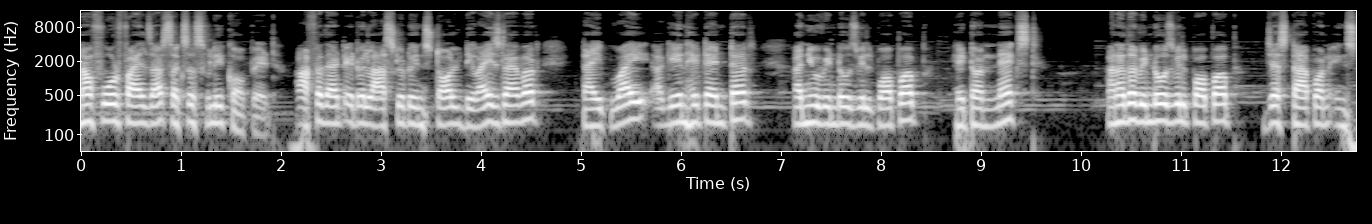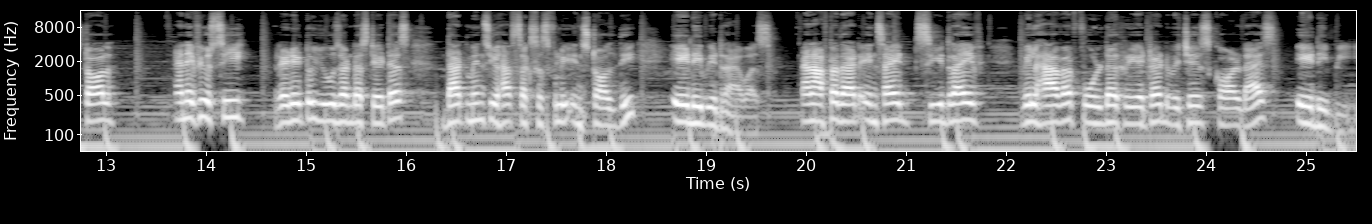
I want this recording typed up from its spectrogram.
Now four files are successfully copied. After that it will ask you to install device driver, type Y, again hit enter. A new windows will pop up. Hit on next. Another windows will pop up. Just tap on install. And if you see ready to use under status that means you have successfully installed the adb drivers and after that inside c drive we'll have a folder created which is called as adb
